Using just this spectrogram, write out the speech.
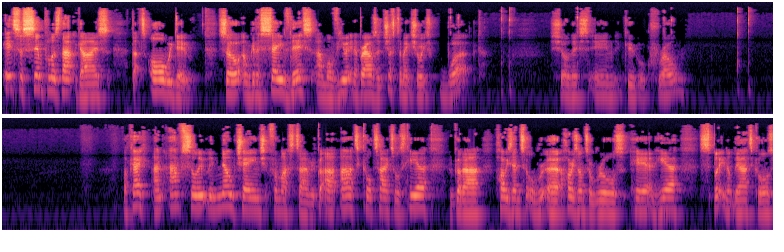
It's as simple as that, guys. That's all we do. So I'm going to save this and we'll view it in a browser just to make sure it's worked. Show this in Google Chrome. Okay, and absolutely no change from last time. We've got our article titles here. We've got our horizontal uh, horizontal rules here and here, splitting up the articles,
